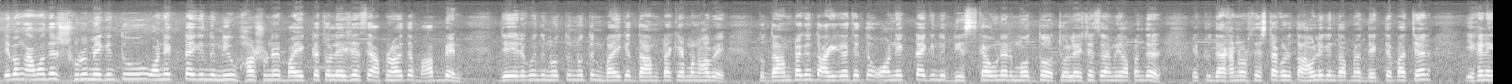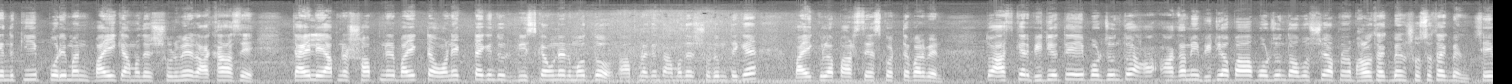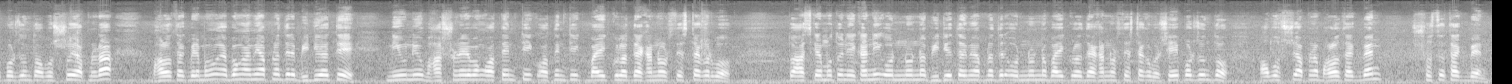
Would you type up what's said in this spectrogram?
এবং আমাদের শোরুমে কিন্তু অনেকটাই কিন্তু নিউ ভার্সনের বাইকটা চলে এসেছে। আপনারা হয়তো ভাববেন যে এরকম কিন্তু নতুন নতুন বাইকের দামটা কেমন হবে? তো দামটা কিন্তু আগেকার যেতে অনেকটাই কিন্তু ডিসকাউন্টের মধ্যে চলে এসেছে। আমি আপনাদের একটু দেখানোর চেষ্টা করি, তাহলে কিন্তু আপনারা দেখতে পাচ্ছেন এখানে কিন্তু কি পরিমাণ বাইক আমাদের শোরুমে রাখা আছে। চাইলে আপনার স্বপ্নের বাইকটা অনেকটাই কিন্তু ডিসকাউন্টের মধ্যে আপনারা কিন্তু আমাদের শোরুম থেকে বাইকগুলো পারচেস করতে পারবেন। তো আজকের ভিডিওতে এই পর্যন্ত। আগামী ভিডিও পাওয়া পর্যন্ত অবশ্যই আপনারা ভালো থাকবেন, সুস্থ থাকবেন। সেই পর্যন্ত অবশ্যই আপনারা ভালো থাকবেন এবং আমি আপনাদের ভিডিওতে নিউ নিউ ভাষণের এবং অথেন্টিক অথেন্টিক বাইকগুলো দেখানোর চেষ্টা করব। তো আজকের মতন এখানেই অন্য অন্য ভিডিওতে আমি আপনাদের অন্য অন্য বাইকগুলো দেখানোর চেষ্টা করব। সেই পর্যন্ত অবশ্যই আপনারা ভালো থাকবেন, সুস্থ থাকবেন।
